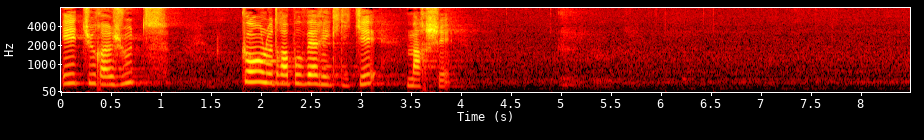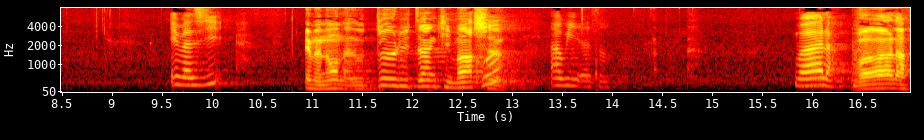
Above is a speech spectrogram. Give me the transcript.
Et tu rajoutes, quand le drapeau vert est cliqué, marcher. Et vas-y, Et maintenant, on a nos deux lutins qui marchent. Quoi? Ah oui, attends. voilà. Voilà.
